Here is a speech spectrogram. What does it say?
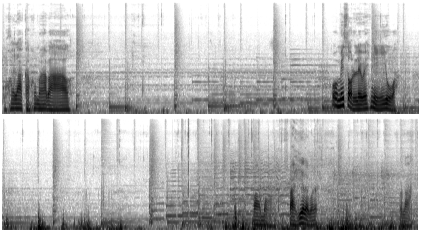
กูค่อยลากกลับเข้ามาเบาวโอ้ไม่สนเลยเว้ยหนีอยู่อะปลาหมอนปลาเฮียอะไรวะเนะปลาดเฮ้ย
